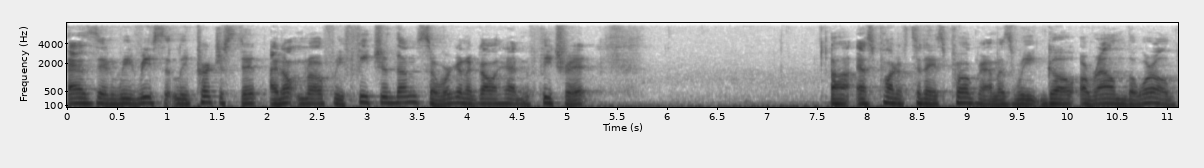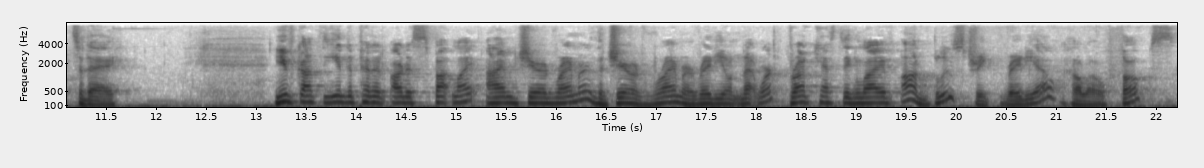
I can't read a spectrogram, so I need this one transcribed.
as in we recently purchased it, I don't know if we featured them, so we're going to go ahead and feature it uh, as part of today's program as we go around the world today. You've got the Independent Artist Spotlight. I'm Jared Rimer, the Jared Rimer Radio Network, broadcasting live on Blue Streak Radio. Hello, folks.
